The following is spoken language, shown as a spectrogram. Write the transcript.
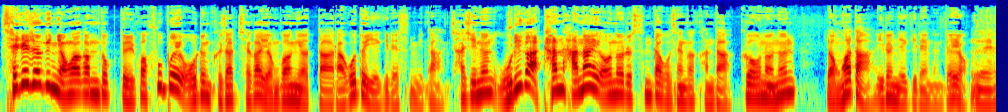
세계적인 영화 감독들과 후보에 오른 그 자체가 영광이었다라고도 얘기를 했습니다. 자신은 우리가 단 하나의 언어를 쓴다고 생각한다. 그 언어는 영화다. 이런 얘기를 했는데요. 네.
